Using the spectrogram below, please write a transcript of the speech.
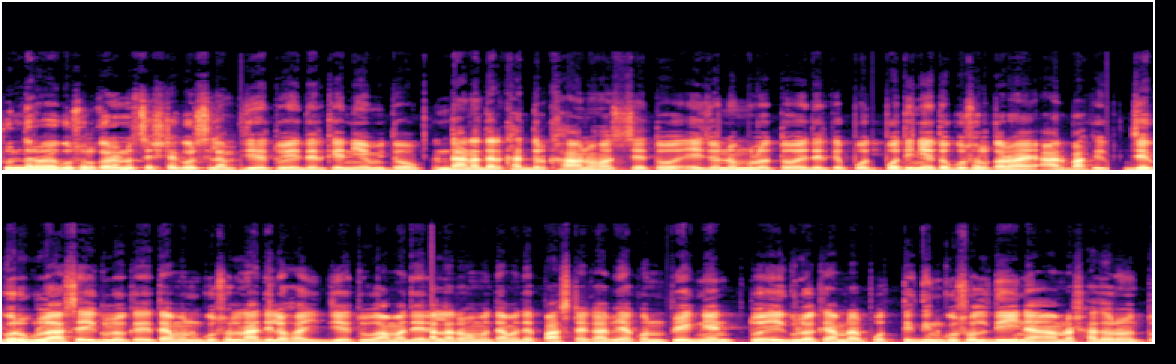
সুন্দরভাবে গোসল করানোর চেষ্টা করছিলাম। যেহেতু এদেরকে নিয়মিত দানাদার খাদ্য খাওয়ানো হচ্ছে, তো এই জন্য মূলত এদেরকে প্রতিনিয়ত গোসল করা হয়। আর বাকি যে গরুগুলো আছে এগুলোকে তেমন গোসল না দিলে হয়, যেহেতু আমাদের আল্লাহ রহমতে আমাদের পাঁচটা গাভী এখন প্রেগনেন্ট তো এইগুলোকে আমরা প্রত্যেকদিন গোসল দিই না, আমরা সাধারণত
